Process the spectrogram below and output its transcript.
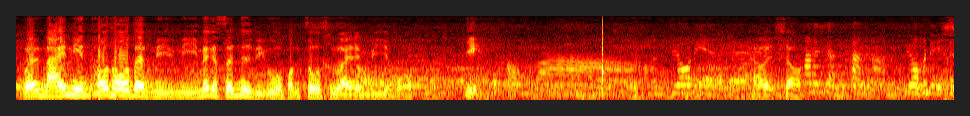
了。我哪一年偷偷的你你那个生日礼物我帮做出来 MV 有没有？耶、不好吧？很丢脸耶。开玩笑他很想看啊，很丢脸呢。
